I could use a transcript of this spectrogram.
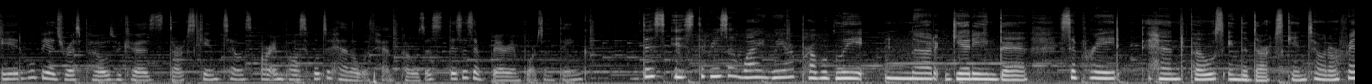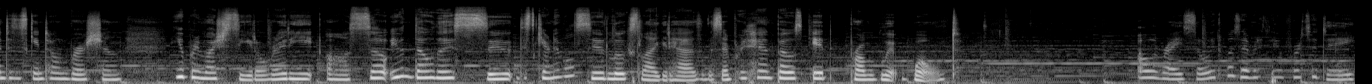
It will be a dress pose because dark skin tones are impossible to handle with hand poses. This is a very important thing. This is the reason why we are probably not getting the separate hand pose in the dark skin tone or fantasy skin tone version. You pretty much see it already. Uh, so even though this suit, this carnival suit looks like it has the separate hand pose, it probably won't. Alright, so it was everything for today.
